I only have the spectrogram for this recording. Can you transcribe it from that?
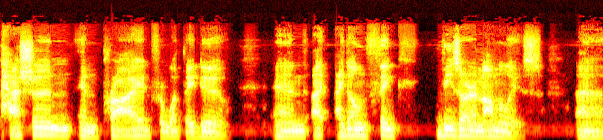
passion and pride for what they do. And I, I don't think these are anomalies. Uh,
